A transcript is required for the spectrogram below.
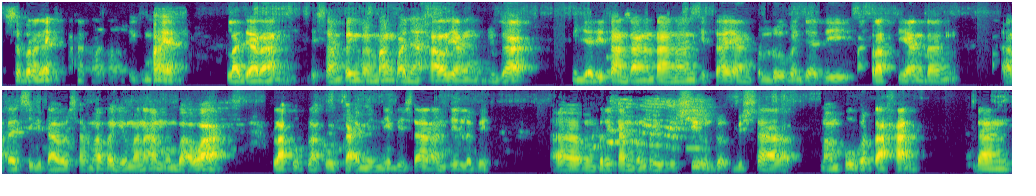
sebenarnya kita dapat hikmah ya pelajaran. Di samping memang banyak hal yang juga menjadi tantangan-tantangan kita yang perlu menjadi perhatian dan atensi kita bersama bagaimana membawa pelaku-pelaku UKM ini bisa nanti lebih uh, memberikan kontribusi untuk bisa mampu bertahan dan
